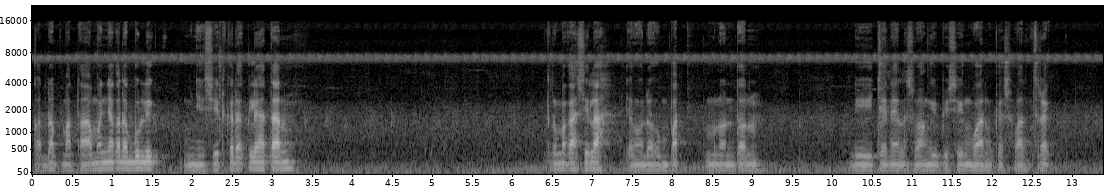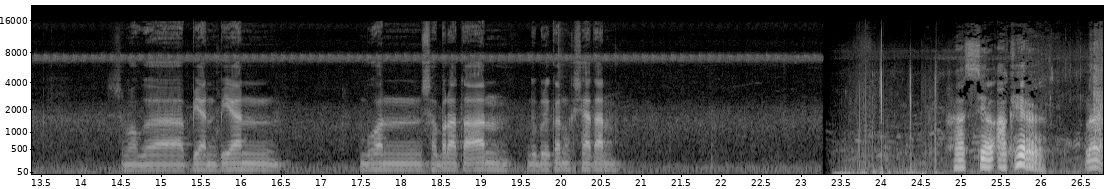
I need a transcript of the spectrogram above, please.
Kadap mata amanya kada bulik menyisit kada kelihatan. Terima kasihlah yang udah umpat menonton di channel Suwangi Fishing One Cast One Track. Semoga pian-pian buhan sabarataan diberikan kesehatan. Hasil akhir. Nah.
